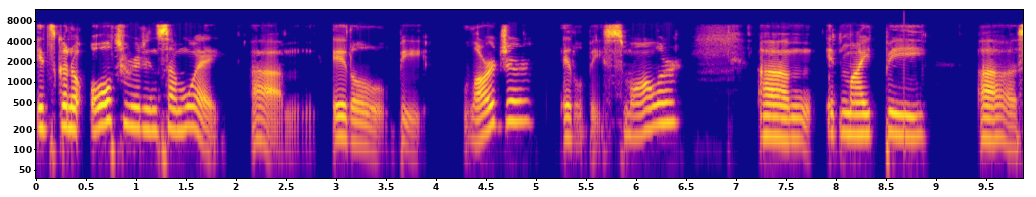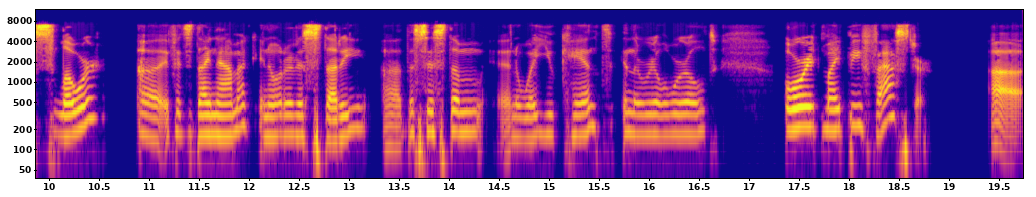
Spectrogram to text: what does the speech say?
it's going to alter it in some way. Um, it'll be larger, it'll be smaller, um, it might be uh, slower uh, if it's dynamic in order to study uh, the system in a way you can't in the real world, or it might be faster uh,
